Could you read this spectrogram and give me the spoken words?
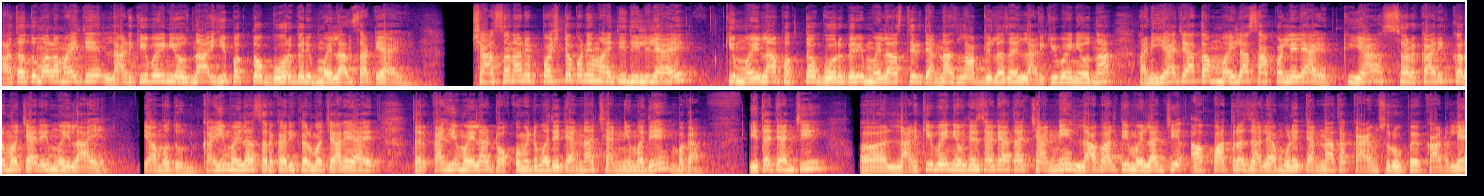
आता तुम्हाला माहिती आहे लाडकी बहीण योजना ही फक्त गोरगरीब महिलांसाठी आहे. शासनाने स्पष्टपणे माहिती दिलेली आहे की महिला फक्त गोरगरीब महिला असतील त्यांनाच लाभ दिला जाईल लाडकी बहीण योजना. आणि या ज्या आता महिला सापडलेल्या आहेत की या सरकारी कर्मचारी महिला आहेत. यामधून काही महिला सरकारी कर्मचारी आहेत तर काही महिला डॉक्युमेंटमध्ये त्यांना छाननीमध्ये बघा. इथं त्यांची लाडकी बहीण योजनेसाठी आता छाननी लाभार्थी महिलांची अपात्र झाल्यामुळे त्यांना आता कायमस्वरूपी काढले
